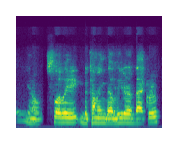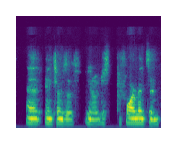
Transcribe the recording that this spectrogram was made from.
you know slowly becoming the leader of that group, and in terms of you know just performance and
